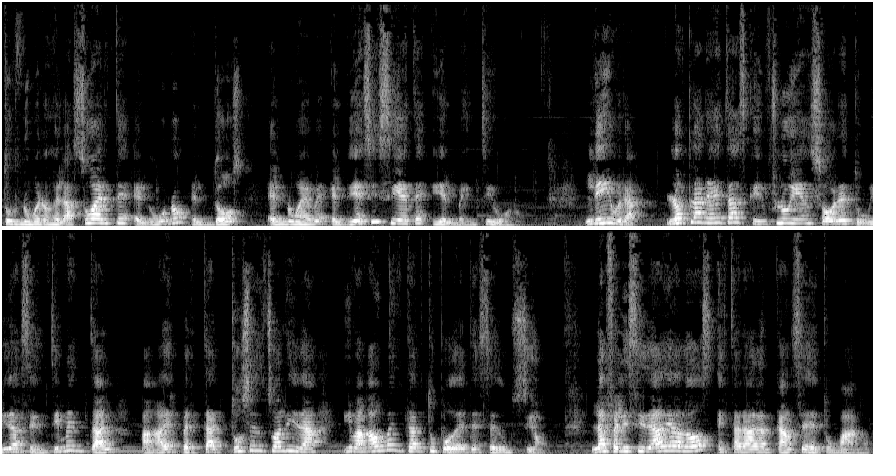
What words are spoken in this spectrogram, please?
Tus números de la suerte, el 1, el 2, el 9, el 17 y el 21. Libra, los planetas que influyen sobre tu vida sentimental van a despertar tu sensualidad y van a aumentar tu poder de seducción. La felicidad de a dos estará al alcance de tu mano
